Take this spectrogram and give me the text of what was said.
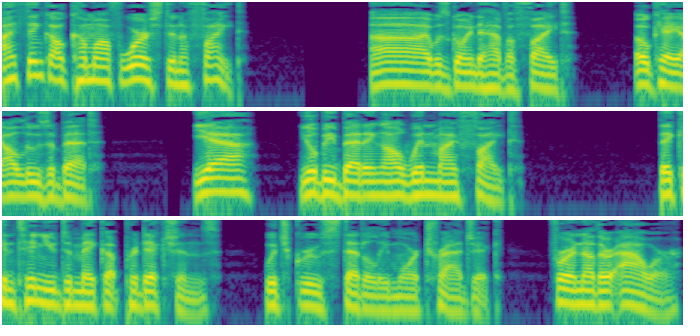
I think I'll come off worst in a fight. Ah, I was going to have a fight. Okay, I'll lose a bet. Yeah, you'll be betting I'll win my fight. They continued to make up predictions, which grew steadily more tragic, for another hour,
